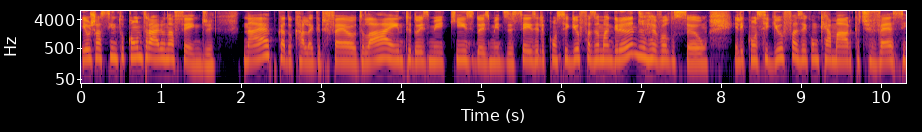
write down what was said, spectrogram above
Eu já sinto o contrário na Fendi. Na época do Karl lá entre 2015 e 2016, ele conseguiu fazer uma grande revolução. Ele conseguiu fazer com que a marca tivesse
